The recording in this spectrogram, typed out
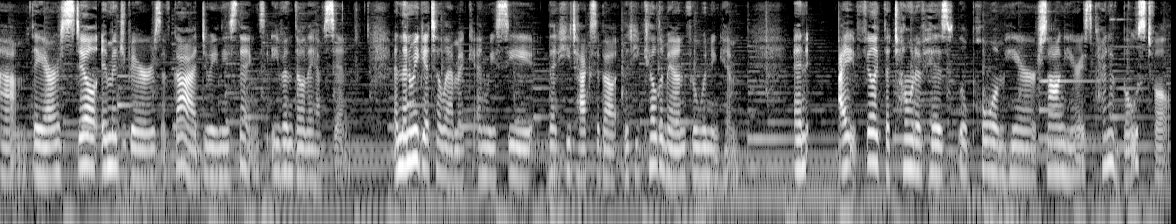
Um, they are still image bearers of God doing these things, even though they have sin. And then we get to Lamech and we see that he talks about that he killed a man for wounding him. And I feel like the tone of his little poem here, song here, is kind of boastful.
